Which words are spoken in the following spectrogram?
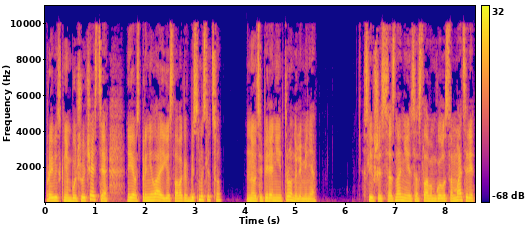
проявить к ним больше участия, я восприняла ее слова как бессмыслицу. Но теперь они тронули меня. Слившись в сознании со слабым голосом матери,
